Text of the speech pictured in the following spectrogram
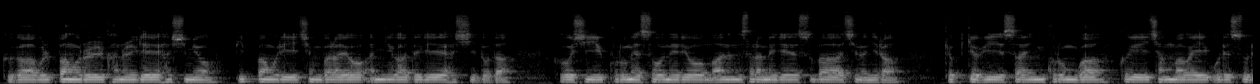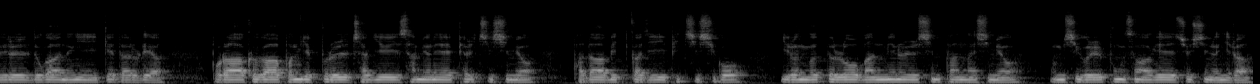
그가 물방울을 가늘게 하시며 빗방울이 증발하여 안개가 되게 하시도다. 그것이 구름에서 내려 많은 사람에게 쏟아지느니라. 겹겹이 쌓인 구름과 그의 장막의 우레소리를 누가 능히 깨달으랴. 보라 그가 번갯불을 자기의 사면에 펼치시며 바다 밑까지 비치시고 이런 것들로 만민을 심판하시며 음식을 풍성하게 주시느니라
